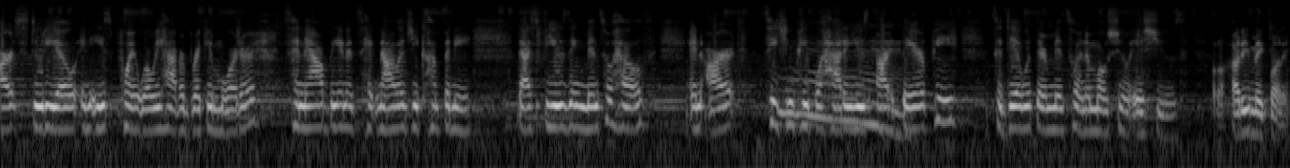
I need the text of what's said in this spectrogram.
art studio in East Point where we have a brick and mortar to now being a technology company that's fusing mental health and art, teaching people how to use art therapy to deal with their mental and emotional issues. how do you make money?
